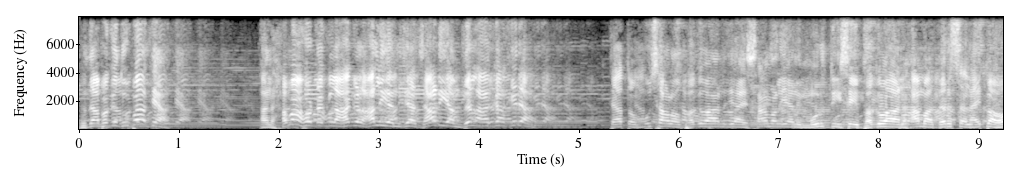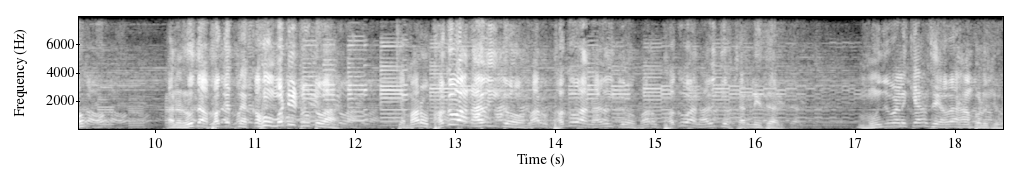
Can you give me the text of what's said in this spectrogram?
રુદા ભગત ઊભા થયા. અને હવાહો ડગલા આગળ હાલી અને જ્યાં જાડી આમ વેલા આઘા કર્યા, ત્યાં તો મુસાળો ભગવાન જાય સામળિયાની મૂર્તિ છે ભગવાન આમાં દર્શન આપ્યા હો. અને રુદા ભગત ને કહું મટી તૂટવા, કે મારો ભગવાન આવી ગયો, મારો ભગવાન આવી ગયો, મારો ભગવાન આવી ગયો ધરણીધર. મૂંઝવણ ક્યાંથી? હવે સાંભળજો.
